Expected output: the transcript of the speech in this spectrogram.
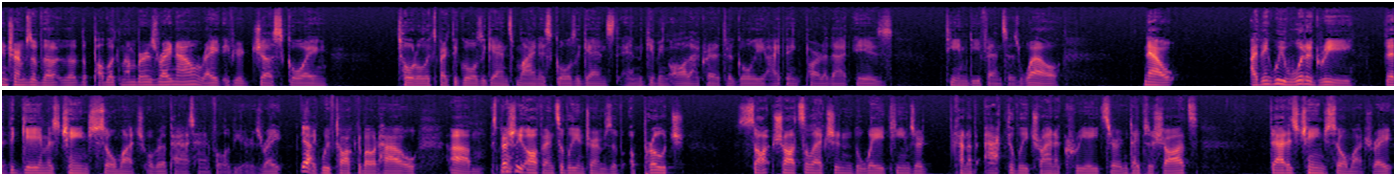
in terms of the, the, the public numbers right now, right? If you're just going total expected goals against minus goals against and giving all that credit to the goalie, I think part of that is team defense as well. Now, I think we would agree that the game has changed so much over the past handful of years, right? Yeah. Like we've talked about how, um, especially offensively in terms of approach, so- shot selection, the way teams are kind of actively trying to create certain types of shots, that has changed so much, right?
